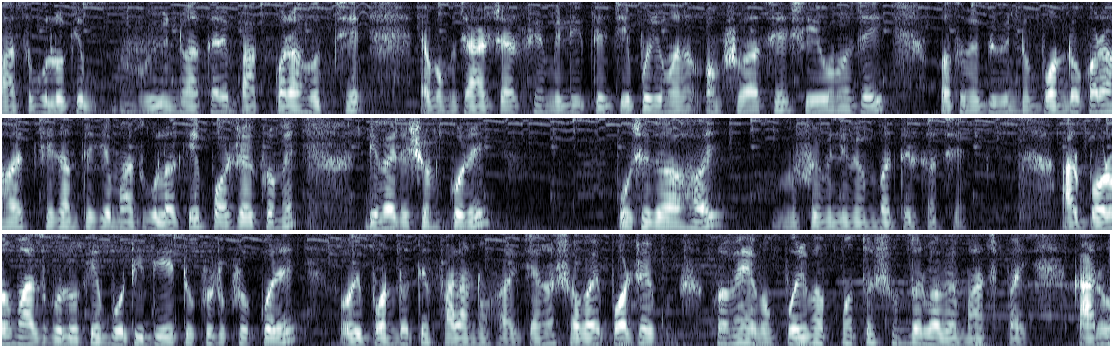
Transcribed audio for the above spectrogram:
মাছগুলোকে বিভিন্ন আকারে ভাগ করা হচ্ছে এবং যার যার ফ্যামিলিতে যে পরিমাণ অংশ আছে সেই অনুযায়ী প্রথমে বিভিন্ন বন্ড করা হয়। সেখান থেকে মাছগুলোকে পর্যায়ক্রমে ডিভাইডেশন করে পৌঁছে দেওয়া হয় ফ্যামিলি মেম্বারদের কাছে। আর বড় মাছগুলোকে বটি দিয়ে টুকরো টুকরো করে ওই বন্ডতে ফালানো হয়, যেন সবাই পর্যায়ক্রমে এবং পরিমাপ মতো সুন্দরভাবে মাছ পায়। কারও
